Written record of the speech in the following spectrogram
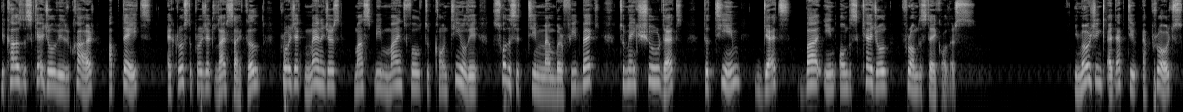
Because the schedule will require updates across the project lifecycle, project managers must be mindful to continually solicit team member feedback to make sure that the team gets buy in on the schedule from the stakeholders. Emerging adaptive approaches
